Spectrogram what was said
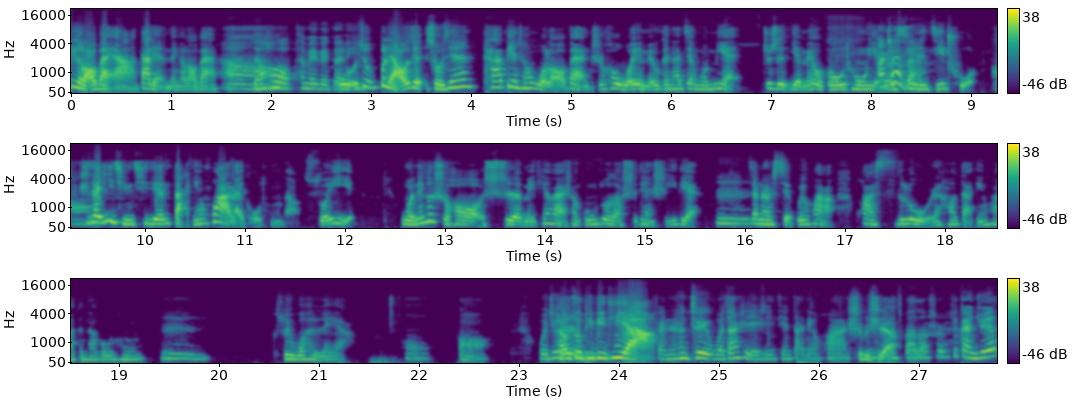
那个老板呀，大脸那个老板，啊，然后他没被隔离，我就不了解。首先，他变成我老板之后，我也没有跟他见过面，就是也没有沟通，也没有信任基础，哦是在疫情期间打电话来沟通的。所以，我那个时候是每天晚上工作到十点十一点，嗯在那儿写规划、画思路，然后打电话跟他沟通，嗯所以我很累啊。哦，哦，我就是还要做 PPT 啊。反正对我当时也是一天打电话，是不是乱七八糟事儿，就感觉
